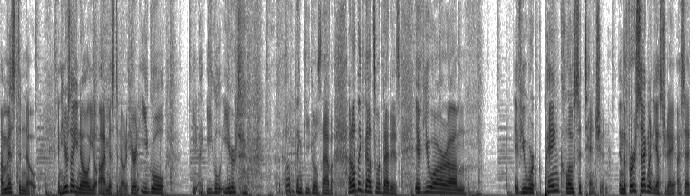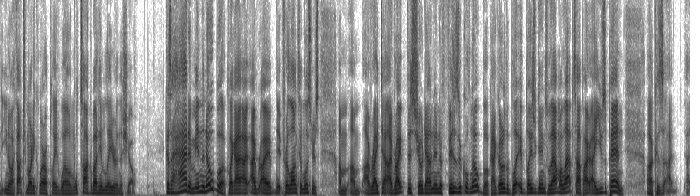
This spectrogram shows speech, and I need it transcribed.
I missed a note, and here's how you know I missed a note. If you're an eagle, eagle eared. I don't think eagles have. I don't think that's what that is. If you are, um, if you were paying close attention in the first segment yesterday, I said, you know, I thought Toumani Camara played well, and we'll talk about him later in the show because I had him in the notebook. Like I, I, I for long-time listeners, I'm, I'm, I write down, I write this show down in a physical notebook. I go to the Blazer games without my laptop. I, I use a pen because uh, I, I,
